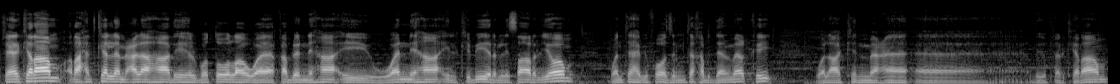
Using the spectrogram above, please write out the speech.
مشاهدينا الكرام راح نتكلم على هذه البطولة وقبل النهائي والنهائي الكبير اللي صار اليوم وانتهى بفوز المنتخب الدنماركي ولكن مع آه، ضيوفنا الكرام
